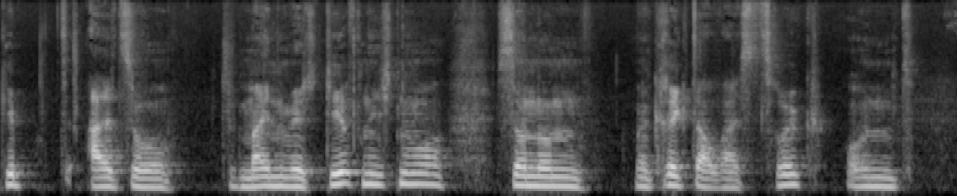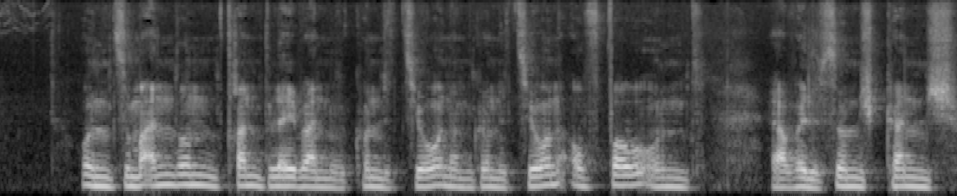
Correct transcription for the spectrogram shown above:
gibt, also man investiert nicht nur, sondern man kriegt auch was zurück und und zum anderen dranbleiben an der Kondition, am Konditionaufbau und ja, weil sonst kann ich,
